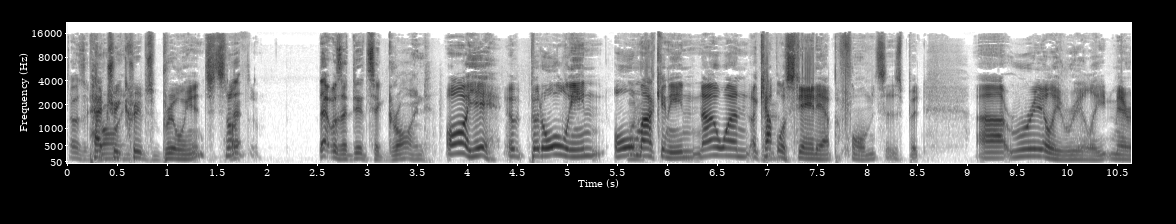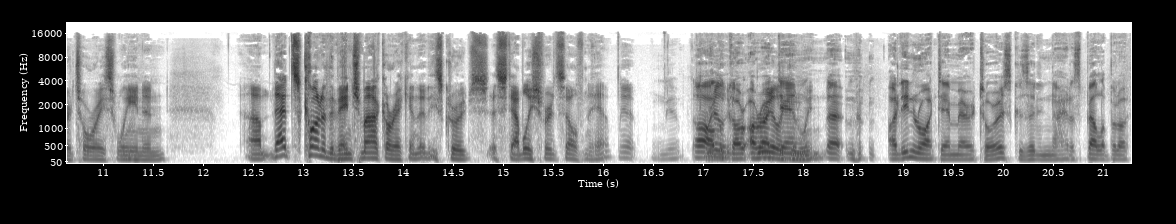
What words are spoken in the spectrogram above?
That was a Patrick grind. Cripps' brilliance. It's not. That- That was a dead set grind. Oh yeah, but all in, all mucking in. No one. A couple of standout performances, but uh, really, really meritorious win, and um, that's kind of the benchmark I reckon that this group's established for itself now. Yeah. Oh, Really- look, I, I wrote really good down. win. Uh, I didn't write down meritorious because I didn't know how to spell it, but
